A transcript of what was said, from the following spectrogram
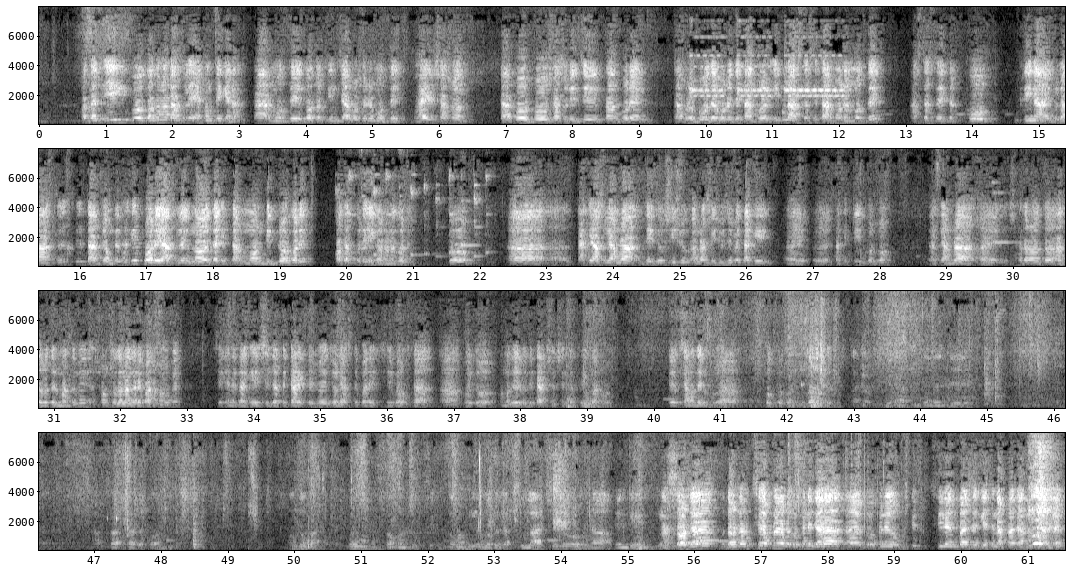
অর্থাৎ এই ঘটনাটা আসলে এখন থেকে না, তার মধ্যে গত তিন, চার বছরের মধ্যে ভাইয়ের শাসন, তারপর বউ শাশুড়ির যে টান পড়েন, তারপরে বউ দেবরের যে টান পড়েন, এগুলো আস্তে আস্তে তার মনের মধ্যে আস্তে আস্তে একটা ক্ষোভ ঘৃণা এগুলো আস্তে আস্তে তার জমতে থাকে। পরে আসলে নয় তারিখ তার মন বিদ্রোহ করে হঠাৎ করে এই ঘটনা ঘটে। তো তাকে আসলে আমরা যেহেতু শিশু আমরা শিশু হিসেবে তাকে তাকে ট্রিট করব। তাকে আমরা সাধারণত আদালতের মাধ্যমে সংশোধনাগারে পাঠানো হবে। সেখানে তাকে সে যাতে কারেক্টেড হয়ে চলে আসতে পারে সেই ব্যবস্থা হয়তো আমাদের কারেকশন সেন্টার থেকে করা হবে। এটা হচ্ছে আমাদের বক্তব্য। আচ্ছা, আপনি বললেন যে আস্তে আস্তে যখন ওখানে যারা ছিলেন বা গেছেন, আপনারা জানবেন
